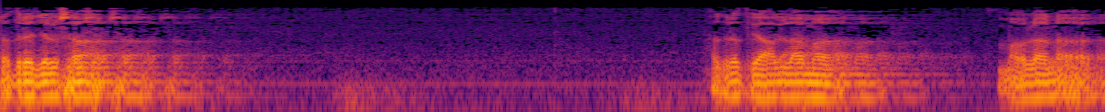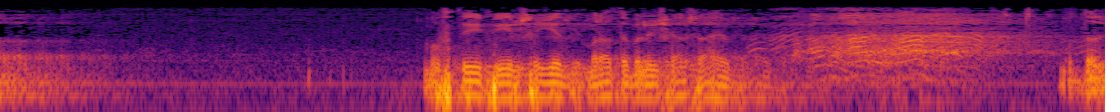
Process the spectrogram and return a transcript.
صدر جلسہ۔ حضرت علامہ مولانا مفتی پیر سید مراتب علی شاہ صاحب مدد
